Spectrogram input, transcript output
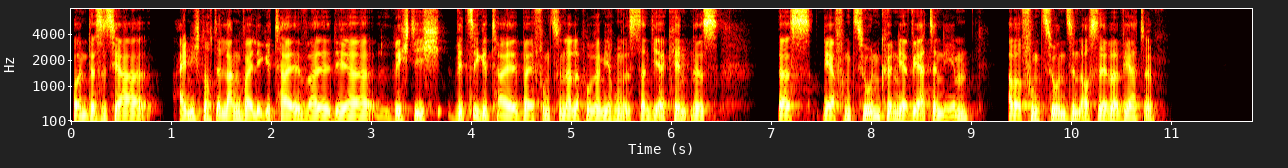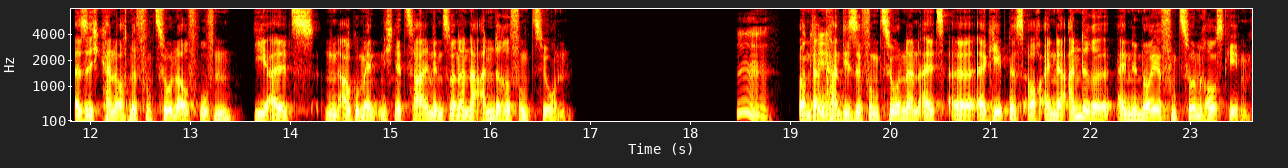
Und das ist ja eigentlich noch der langweilige Teil, weil der richtig witzige Teil bei funktionaler Programmierung ist dann die Erkenntnis, dass, ja, Funktionen können ja Werte nehmen, aber Funktionen sind auch selber Werte. Also ich kann auch eine Funktion aufrufen, die als ein Argument nicht eine Zahl nimmt, sondern eine andere Funktion. Hm. Und dann Okay. kann diese Funktion dann als äh, Ergebnis auch eine andere, eine neue Funktion rausgeben.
